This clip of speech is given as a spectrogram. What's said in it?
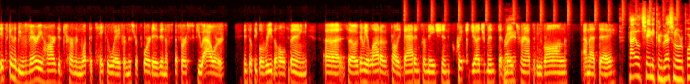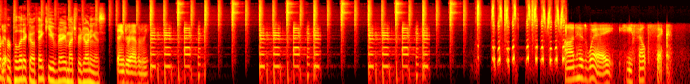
It's going to be very hard to determine what the takeaway from this report is in a, the first few hours until people read the whole thing. Uh, so going to be a lot of probably bad information, quick judgments that right. may turn out to be wrong on that day. Kyle Cheney, congressional reporter yep. for Politico. Thank you very much for joining us. Thanks for having me. On his way, he felt sick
